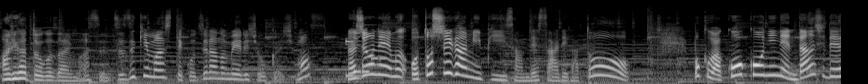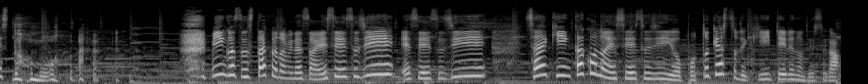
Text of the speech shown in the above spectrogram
ありがとうございます。続きましてこちらのメール紹介します。ラジオネームおとしがみ P さんです。ありがとう。僕は高校2年男子です。どうも。ミンゴススタッフの皆さん SSG SSG 最近過去の SSG をポッドキャストで聞いているのですが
